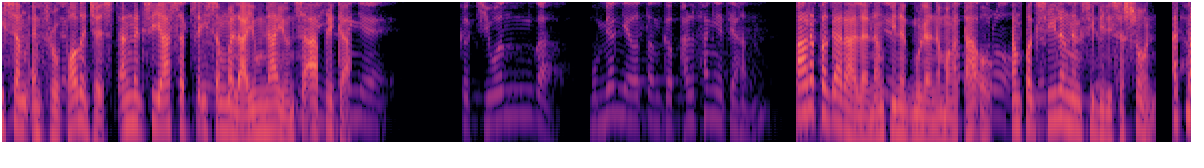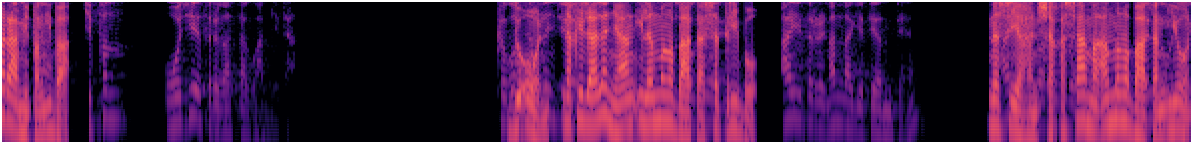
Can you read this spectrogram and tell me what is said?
isang anthropologist ang nagsiyasat sa isang malayong nayon sa Aprika. Para pag-aralan ang pinagmula ng mga tao, ang pagsilang ng sibilisasyon, at marami pang iba. Doon, nakilala niya ang ilang mga bata sa tribo. Nasiyahan siya kasama ang mga batang iyon.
